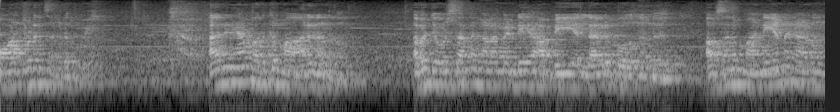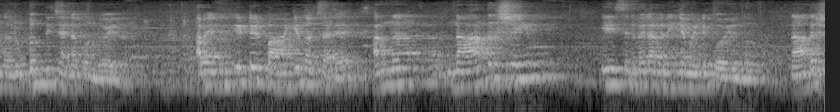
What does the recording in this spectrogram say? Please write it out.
കോൺഫിഡൻസ് അങ്ങോട്ട് പോയി. അതിന് ഞാൻ പതുക്കെ മാറി നടന്നു. അപ്പൊ ജോർജ് സാറിനെ കാണാൻ വേണ്ടി അബി എല്ലാവരും പോകുന്നുണ്ട്. അവസാനം മണിയണ്ണനാണ് നിർബന്ധിച്ച് എന്നെ കൊണ്ടുപോയത്. അപ്പൊ എനിക്ക് കിട്ടിയൊരു ഭാഗ്യം എന്ന് വെച്ചാൽ അന്ന് നാദൃഷയും ഈ സിനിമയിൽ അഭിനയിക്കാൻ വേണ്ടി പോയിരുന്നു. നാദൃഷ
